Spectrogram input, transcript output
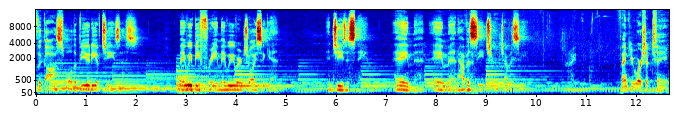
of the gospel, the beauty of Jesus. May we be free. May we rejoice again. In Jesus' name, amen. Amen. Have a seat, church. Have a seat. All right. Thank you, worship team.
